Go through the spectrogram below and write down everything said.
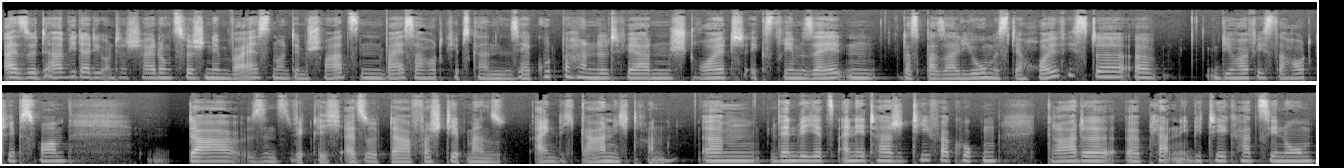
also da wieder die Unterscheidung zwischen dem weißen und dem schwarzen. Weißer Hautkrebs kann sehr gut behandelt werden, streut extrem selten. Das Basaliom ist der häufigste, äh, die häufigste Hautkrebsform. Da sind es wirklich, also da verstirbt man eigentlich gar nicht dran. Ähm, wenn wir jetzt eine Etage tiefer gucken, gerade äh, Plattenepithelkarzinom,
